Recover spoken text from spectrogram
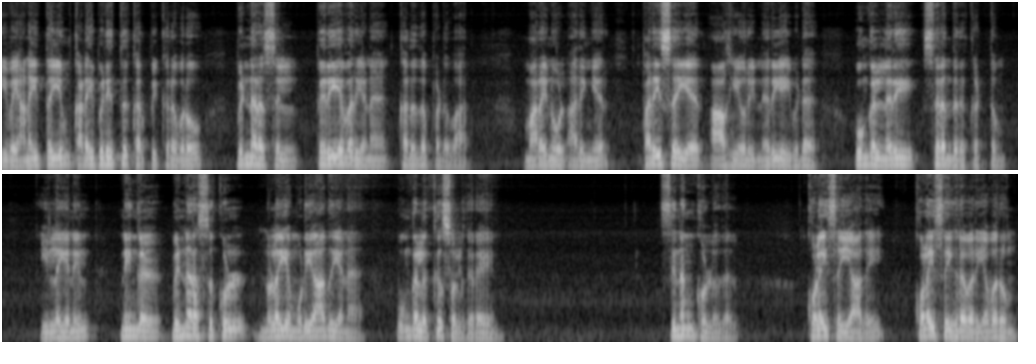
இவை அனைத்தையும் கடைபிடித்து கற்பிக்கிறவரோ விண்ணரசில் பெரியவர் என கருதப்படுவார். மறைநூல் அறிஞர் பரிசெயர் ஆகியோரின் நெறியை விட உங்கள் நெறி சிறந்திருக்கட்டும். இல்லையெனில் நீங்கள் விண்ணரசுக்குள் நுழைய முடியாது என உங்களுக்கு சொல்கிறேன். சினங்கொள்ளுதல். கொலை செய்யாதே. கொலை செய்கிறவர் எவரும்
